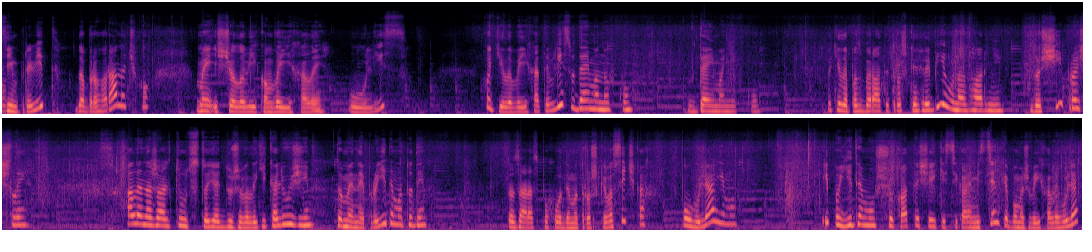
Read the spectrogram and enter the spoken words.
Всім привіт! Доброго раночку. Ми із чоловіком виїхали у ліс. Хотіли виїхати в ліс у Деймановку, в Дейманівку. Хотіли позбирати трошки грибів, у нас гарні дощі пройшли. Але, на жаль, тут стоять дуже великі калюжі, то ми не проїдемо туди. То зараз походимо трошки в осичках, погуляємо і поїдемо шукати ще якісь цікаві місцинки, бо ми ж виїхали гуляти.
